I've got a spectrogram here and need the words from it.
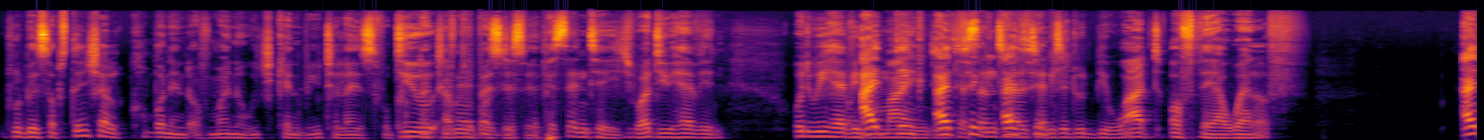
it will be a substantial component of money which can be utilized for Do you, I productive mean, purposes. just the percentage, what do you have in, what do we have in I mind? think- in I think- percentile I terms, think- it would be what of their wealth? I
